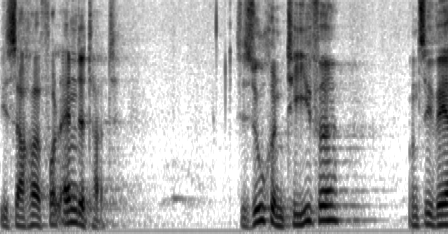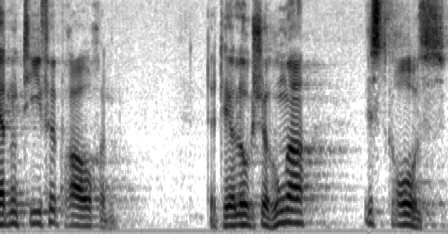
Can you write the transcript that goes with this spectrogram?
die Sache vollendet hat. Sie suchen Tiefe und sie werden Tiefe brauchen. Der theologische Hunger ist groß.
